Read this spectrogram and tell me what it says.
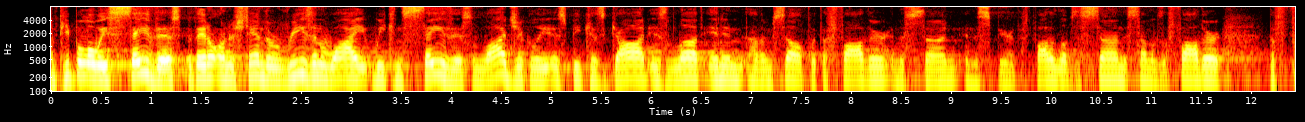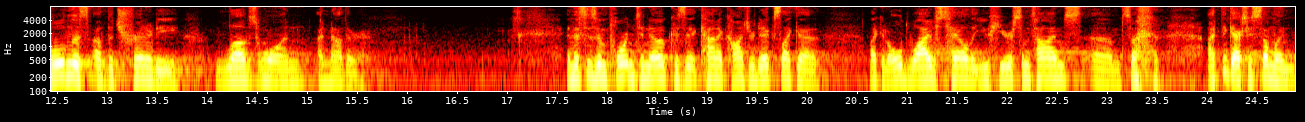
And people always say this, but they don't understand the reason why we can say this logically is because God is love in and of himself with the Father and the Son and the Spirit. The Father loves the Son, the Son loves the Father. The fullness of the Trinity loves one another. And this is important to know because it kind of contradicts like, a, like an old wives' tale that you hear sometimes. Um, so, I think actually someone,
